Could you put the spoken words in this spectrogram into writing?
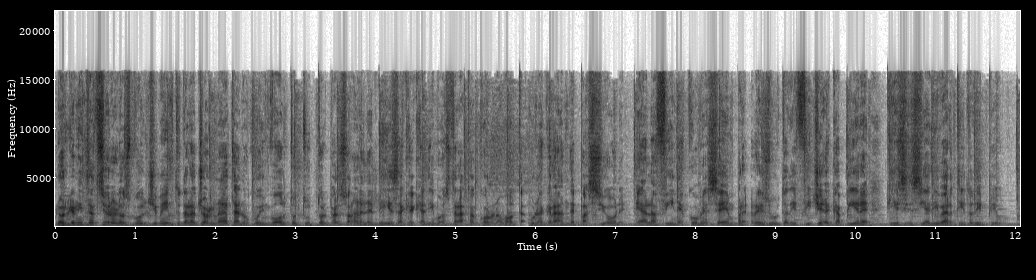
L'organizzazione e lo svolgimento della giornata hanno coinvolto tutto il personale dell'ISAC che ha dimostrato ancora una volta una grande passione e alla fine, come sempre, risulta difficile capire chi si sia divertito di più.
